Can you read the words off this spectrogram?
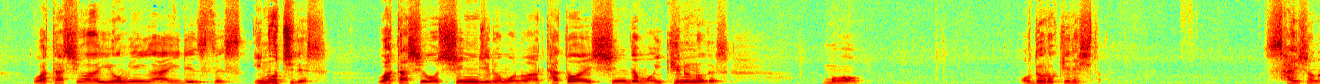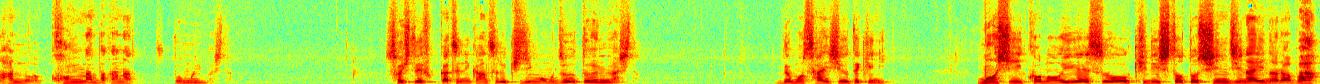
「私はよみがえりです。命です。私を信じる者はたとえ死んでも生きるのです」もう驚きでした。最初の反応はこんなバカなと思いました。そして復活に関する記事もずっと読みましたでも最終的にもしこのイエスをキリストと信じないならば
